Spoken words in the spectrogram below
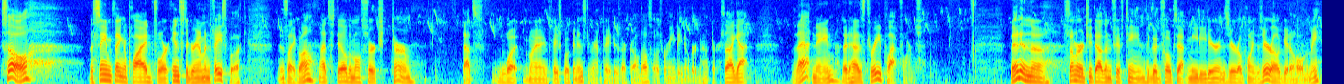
So the same thing applied for Instagram and Facebook. It's like, well, that's still the most searched term. That's what my Facebook and Instagram pages are called also is Randy Newberg Hunter. So I got that name that has three platforms. Then in the summer of 2015, the good folks at Meat Eater and 0.0 get a hold of me.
